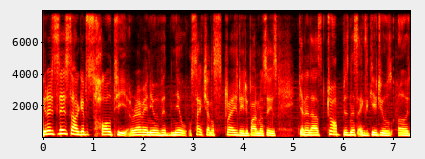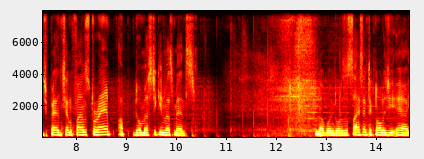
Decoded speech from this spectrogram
United States targets Houthi revenue with new sanctions. Treasury Department says Canada's top business executives urge pension funds to ramp up domestic investments. Now going towards the science and technology uh,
